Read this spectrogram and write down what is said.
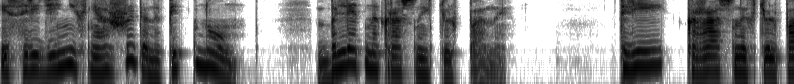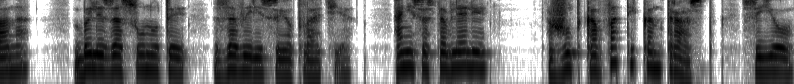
и среди них неожиданно пятном бледно-красные тюльпаны. Три красных тюльпана были засунуты за вырез ее платья. Они составляли жутковатый контраст с ее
